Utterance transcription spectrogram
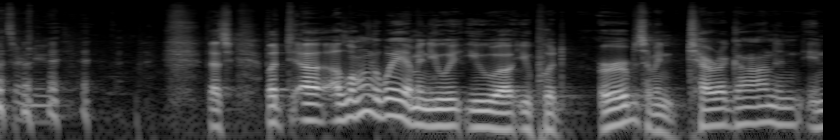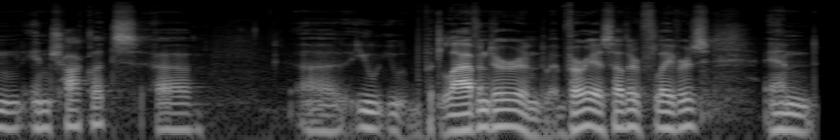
that's our new. That's. But uh, along the way, I mean, you you uh, you put herbs. I mean, tarragon in in, in chocolates. Uh, uh, you you put lavender and various other flavors, and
